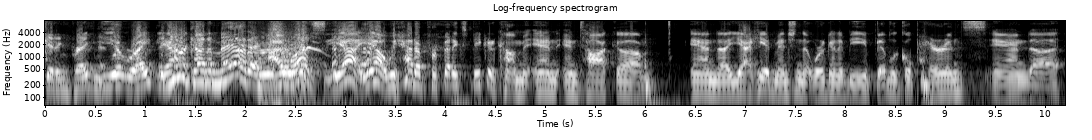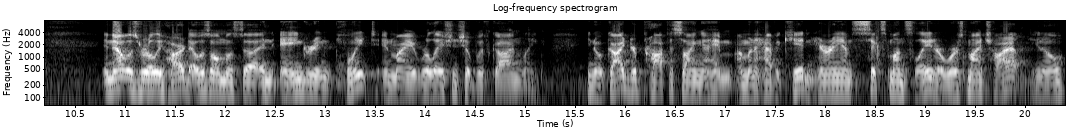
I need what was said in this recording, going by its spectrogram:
getting pregnant. Yeah, right, And yeah. you were kind of mad. I, I was, yeah, yeah. We had a prophetic speaker come and and talk, um, and uh, yeah, he had mentioned that we're going to be biblical parents, and uh, and that was really hard. That was almost uh, an angering point in my relationship with God. And like, you know, God, you're prophesying I'm, I'm going to have a kid, and here I am six months later. Where's my child? You know.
